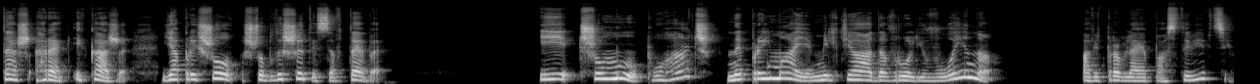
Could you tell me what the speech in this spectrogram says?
теж грек, і каже: Я прийшов, щоб лишитися в тебе. І чому Пугач не приймає Мільтіада в ролі воїна, а відправляє пасти вівці.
